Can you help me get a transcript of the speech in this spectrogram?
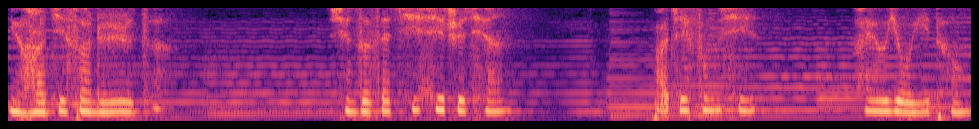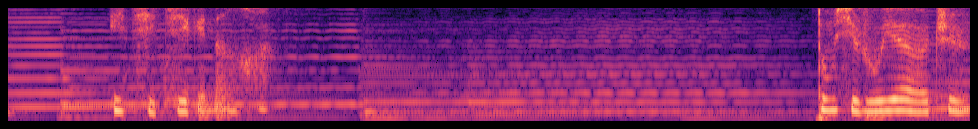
女孩计算着日子，选择在七夕之前。把这封信，还有友谊藤，一起寄给男孩。东西如约而至，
